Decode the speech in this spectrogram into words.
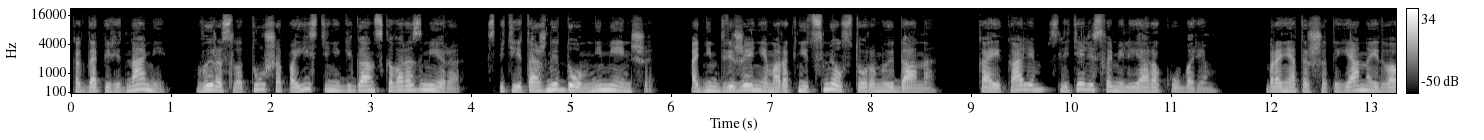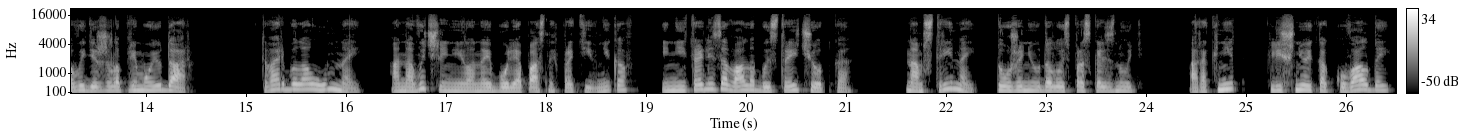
когда перед нами выросла туша поистине гигантского размера, с пятиэтажный дом, не меньше. Одним движением аракнит смел в сторону Идана. Кай и Калим слетели с фамильяра кубарем. Броня Тершатыяна едва выдержала прямой удар. Тварь была умной. Она вычленила наиболее опасных противников и нейтрализовала быстро и четко. Нам с Триной тоже не удалось проскользнуть. Аракнит, клешней как кувалдой,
